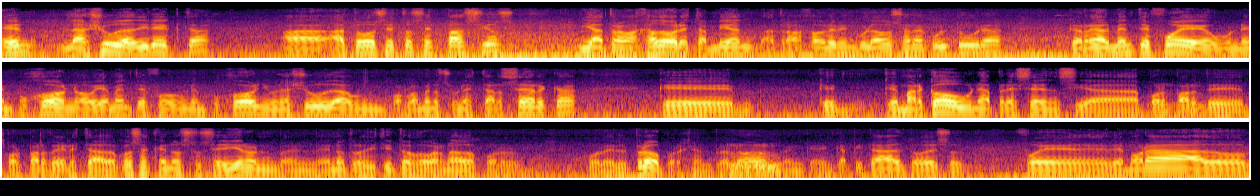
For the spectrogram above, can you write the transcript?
en la ayuda directa a, todos estos espacios y a trabajadores también, a trabajadores vinculados a la cultura, que realmente fue un empujón, obviamente fue un empujón y una ayuda, por lo menos un estar cerca, que, que, marcó una presencia por, parte, por parte del Estado, cosas que no sucedieron en otros distritos gobernados por, por el PRO, por ejemplo, ¿no? en, Capital todo eso fue demorado,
